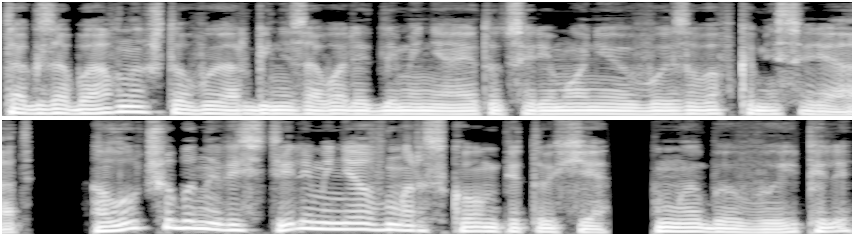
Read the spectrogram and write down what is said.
«Так забавно, что вы организовали для меня эту церемонию вызова в комиссариат. Лучше бы навестили меня в морском петухе. Мы бы выпили,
